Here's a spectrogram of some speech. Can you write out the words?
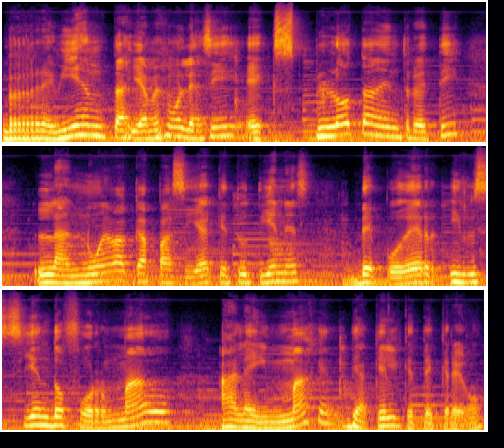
revienta, llamémosle así, explota dentro de ti la nueva capacidad que tú tienes de poder ir siendo formado a la imagen de aquel que te creó.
